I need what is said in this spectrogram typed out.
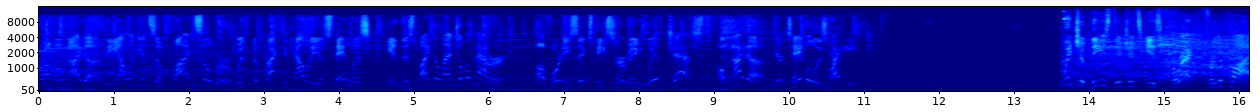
From Oneida, the elegance of fine silver with the practicality of stainless in this Michelangelo pattern. A 46 piece serving with chest. Oneida, your table is ready. Which of these digits is correct for the prize?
